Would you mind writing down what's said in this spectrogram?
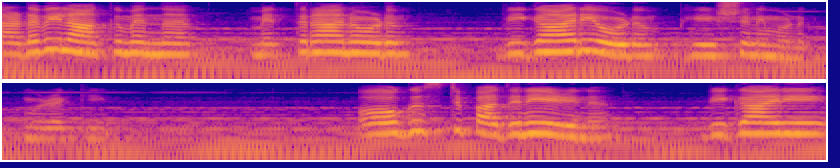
തടവിലാക്കുമെന്ന് മെത്രാനോടും വികാരിയോടും ഭീഷണി മുഴക്കി. ഓഗസ്റ്റ് പതിനേഴിന് വികാരിയെ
